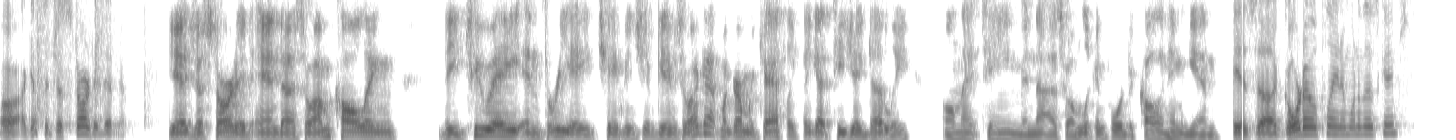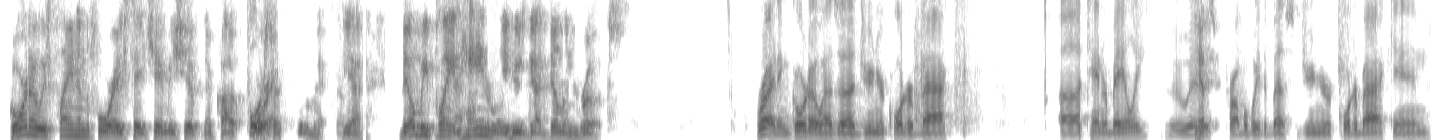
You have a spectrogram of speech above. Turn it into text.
Oh, I guess it just started, didn't it? Yeah, it just started, and uh, so I'm calling the 2A and 3A championship game. So I got Montgomery Catholic. They got TJ Dudley on that team, and uh, so I'm looking forward to calling him again. Is uh, Gordo playing in one of those games? Gordo is playing in the 4A state championship. They're called four quarterback. Okay. Yeah, they'll be playing okay. Handley, who's got Dylan Brooks. Right, and Gordo has a junior quarterback, uh, Tanner Bailey, who is yep. probably the best junior quarterback in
